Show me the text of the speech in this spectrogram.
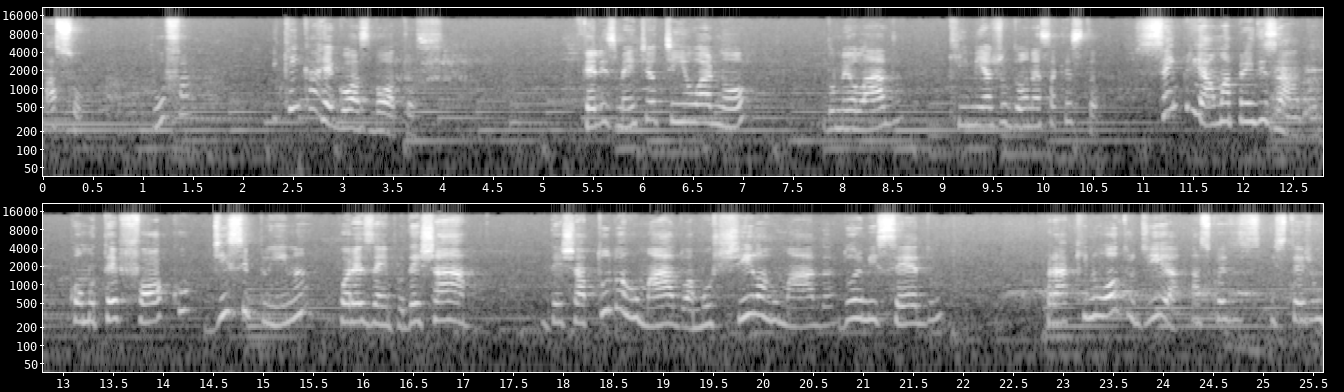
Passou. Ufa! E quem carregou as botas? Felizmente eu tinha o Arnaud do meu lado que me ajudou nessa questão. Sempre há um aprendizado, como ter foco, disciplina, por exemplo, deixar deixar tudo arrumado, a mochila arrumada, dormir cedo, para que no outro dia as coisas estejam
